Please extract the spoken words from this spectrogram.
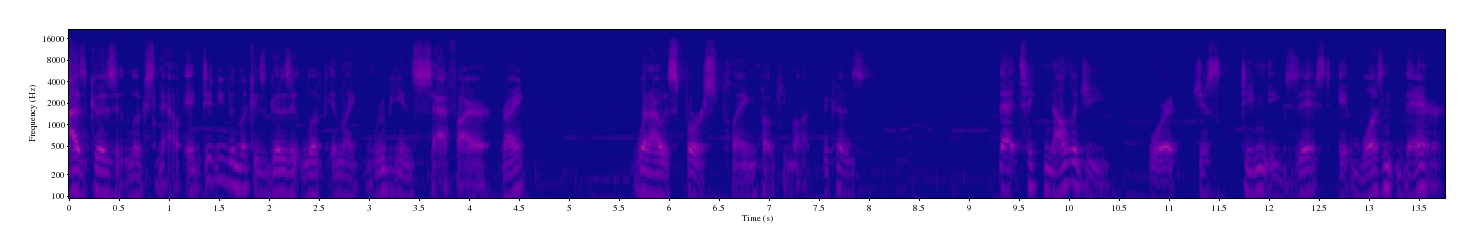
as good as it looks now. It didn't even look as good as it looked in like Ruby and Sapphire, right? When I was first playing Pokemon because that technology for it just didn't exist. It wasn't there.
